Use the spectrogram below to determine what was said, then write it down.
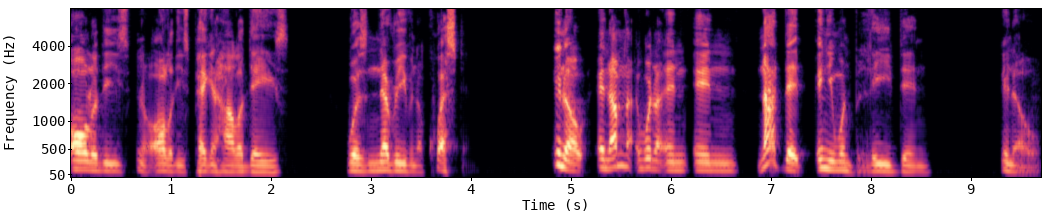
all of these, you know, all of these pagan holidays was never even a question. You know, and I'm not, and and not that anyone believed in, you know,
